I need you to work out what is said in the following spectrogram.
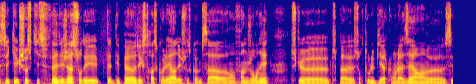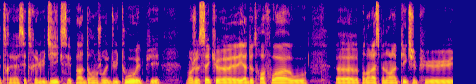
c'est quelque chose qui se fait déjà sur des peut-être des périodes extrascolaires, des choses comme ça en fin de journée parce que c'est pas surtout le biathlon laser, hein, euh, c'est très, ludique, c'est pas dangereux du tout. Et puis, moi, je sais qu'il y a deux, trois fois où, euh, pendant la semaine olympique, j'ai pu,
